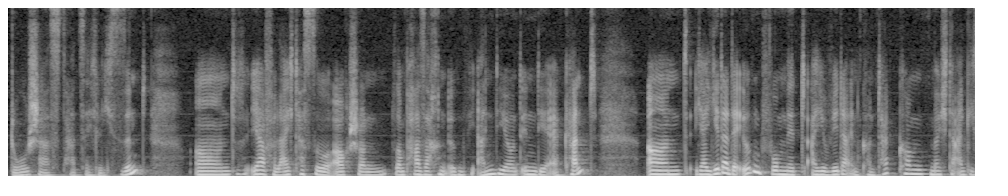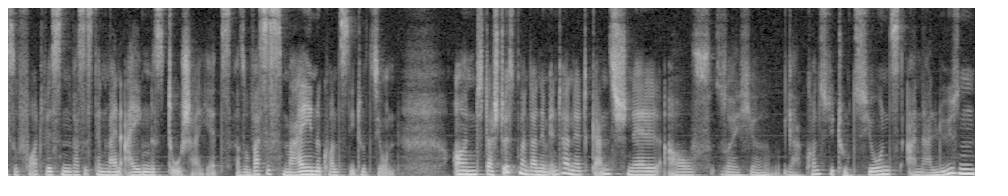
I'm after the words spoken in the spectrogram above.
Doshas tatsächlich sind. Und ja, vielleicht hast du auch schon so ein paar Sachen irgendwie an dir und in dir erkannt. Und ja, jeder, der irgendwo mit Ayurveda in Kontakt kommt, möchte eigentlich sofort wissen, was ist denn mein eigenes Dosha jetzt? Also was ist meine Konstitution? Und da stößt man dann im Internet ganz schnell auf solche ja, Konstitutionsanalysen,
